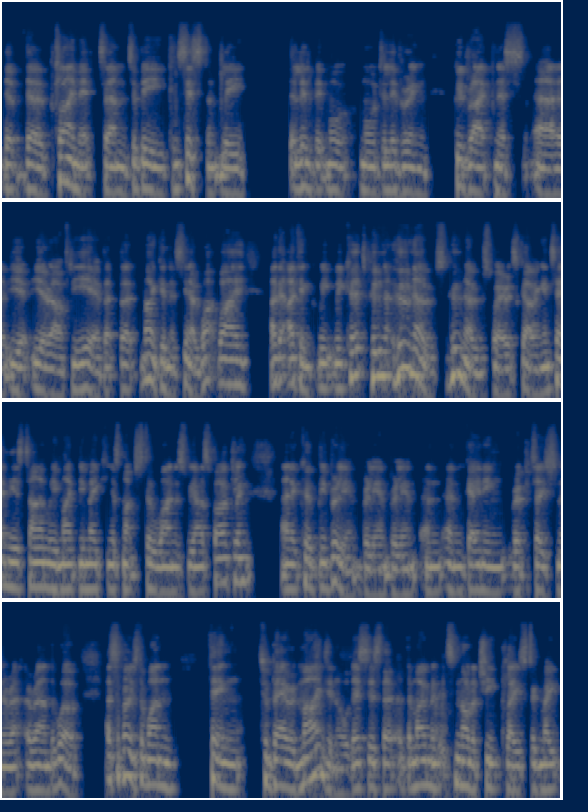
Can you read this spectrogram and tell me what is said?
the, the climate um, to be consistently a little bit more more delivering good ripeness uh, year, year after year. But but my goodness, you know why? why I, th- I, think we, we could. Who who knows? Who knows where it's going? In ten years' time, we might be making as much still wine as we are sparkling, and it could be brilliant, brilliant, brilliant, and and gaining reputation ar- around the world. I suppose the one thing to bear in mind in all this is that at the moment it's not a cheap place to make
